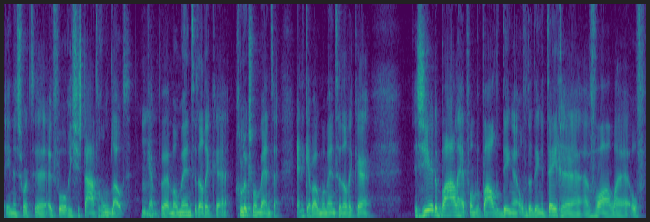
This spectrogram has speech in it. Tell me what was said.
in een soort euforische staat rondloopt. Ik hmm. heb momenten dat ik, geluksmomenten. En ik heb ook momenten dat ik er zeer de balen heb van bepaalde dingen. Of dat dingen tegenvallen of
